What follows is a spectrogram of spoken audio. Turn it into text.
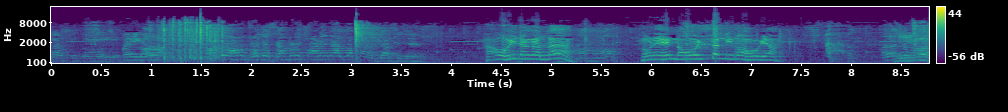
ਕਰ ਦੂਗਾ ਮੋਨ ਭਾਈ ਕਿਉਂਕਿ ਹੁਣ ਤੁਹਾਡੇ ਸਾਹਮਣੇ ਪਾਣੀ ਨਾਲ ਤਾਂ ਭਰ ਗਿਆ ਸੀ ਇਹ। ਹਾਂ ਉਹੀ ਤਾਂ ਗੱਲ ਆ। ਹੁਣ ਇਹ 9 ਇੰਚ ਤਾਂ ਨੀਵਾ ਹੋ ਗਿਆ। ਨੀਵਾ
